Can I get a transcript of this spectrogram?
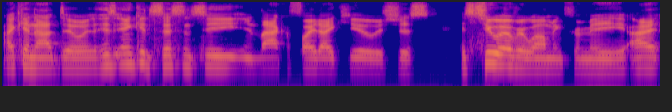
I cannot do it. His inconsistency and lack of fight IQ is just it's too overwhelming for me. I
